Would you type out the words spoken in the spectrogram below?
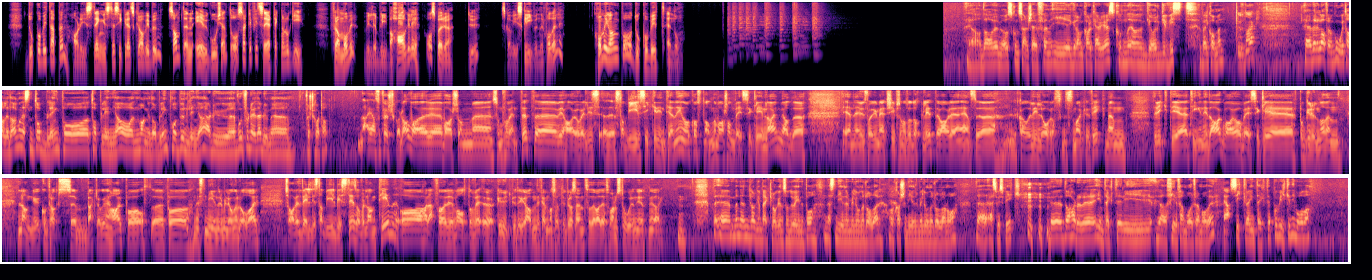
Dukkobit-appen har de strengeste sikkerhetskrav i bunn, samt en EU-godkjent og sertifisert teknologi. Framover vil det bli behagelig å spørre du, skal vi skrive under på det, eller? Kom i gang på dukkobit.no. Ja, Da har vi med oss konsernsjefen i Gram Car Carriers, Georg Wist. Velkommen. Tusen takk. Eh, dere la fram gode tall i dag, og nesten dobling på topplinja og en mangedobling på bunnlinja. Du, eh, hvor fornøyd er du med første kvartal? Nei, altså Første kvartal var, var som, eh, som, forventet. Vi har jo veldig stabil, sikker inntjening, og kostnadene var sånn basically in line. Vi hadde en utfordring med et skip som måtte dokke litt. Det var den eneste lille overraskelsen markedet fikk. Men det viktige tingen i dag var jo basically pga. den lange kontraktsbackloggen vi har på, på nesten 900 millioner dollar så har vi et veldig stabil business over lang tid, og har derfor valgt å øke utbyttegraden til 75% så det var det som var den store nyheten i dag. Mm. Men den lange backloggen som du er inne på, nesten 900 millioner dollar, og kanskje 900 millioner dollar nå, det er as we speak. Eh, da har dere inntekter i ja, fire-fem år fremover. Ja. Sikra inntekter. På hvilket nivå da?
